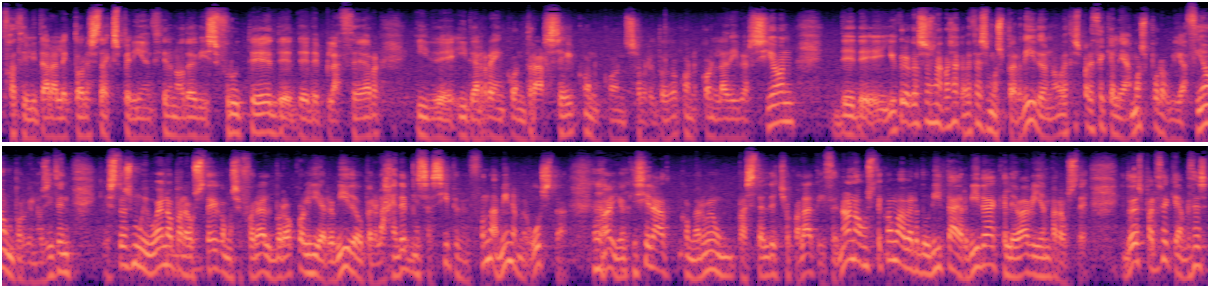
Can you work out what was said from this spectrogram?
facilitar al lector esta experiencia ¿no? de disfrute, de, de, placer y de, y de reencontrarse con, con, sobre todo con, con la diversión. De, yo creo que eso es una cosa que a veces hemos perdido, ¿no? a veces parece que leamos por obligación, porque nos dicen que esto es muy bueno para usted como si fuera el brócoli hervido, pero la gente piensa, sí, pero en el fondo a mí no me gusta. ¿no? Yo quisiera comerme un pastel de chocolate y dice, no, no, usted coma verdurita hervida que le va bien para usted. Entonces parece que a veces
